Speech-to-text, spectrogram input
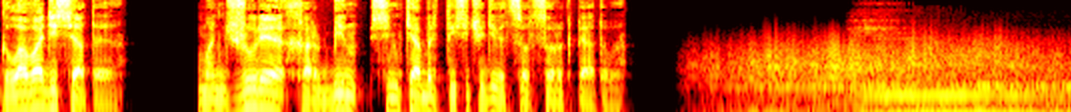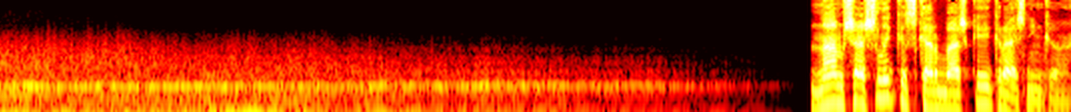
Глава десятая. Маньчжурия, Харбин, сентябрь 1945-го. «Нам шашлык из карбашка и красненького»,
